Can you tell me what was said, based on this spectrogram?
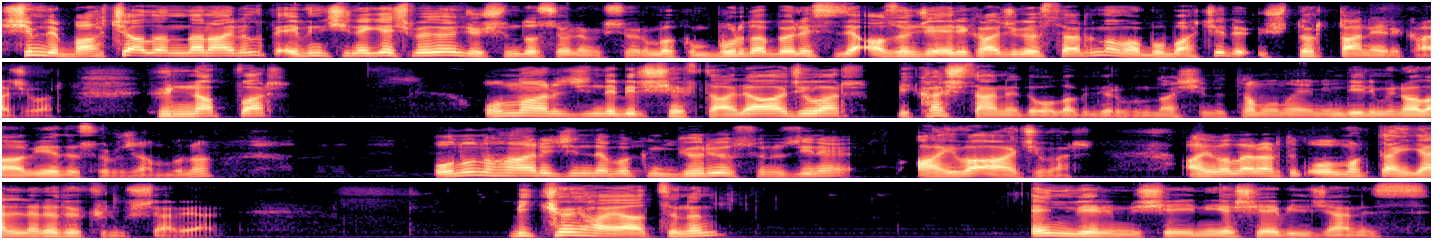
Şimdi bahçe alanından ayrılıp evin içine geçmeden önce şunu da söylemek istiyorum. Bakın burada böyle size az önce erik ağacı gösterdim ama bu bahçede 3-4 tane erik ağacı var. Hünnap var. Onun haricinde bir şeftali ağacı var. Birkaç tane de olabilir bundan. Şimdi tam ona emin değilim. Ünal abiye de soracağım bunu. Onun haricinde bakın görüyorsunuz yine ayva ağacı var. Ayvalar artık olmaktan yerlere dökülmüşler yani. Bir köy hayatının en verimli şeyini yaşayabileceğiniz,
